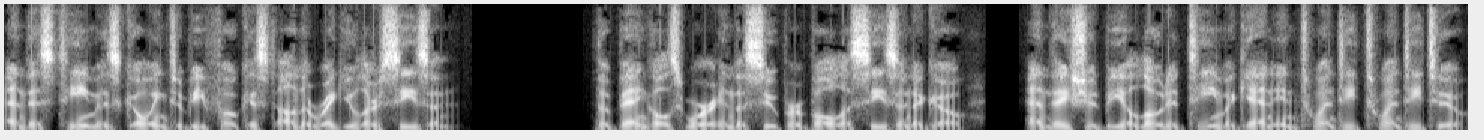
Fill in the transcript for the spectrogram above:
and this team is going to be focused on the regular season. The Bengals were in the Super Bowl a season ago, and they should be a loaded team again in 2022.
